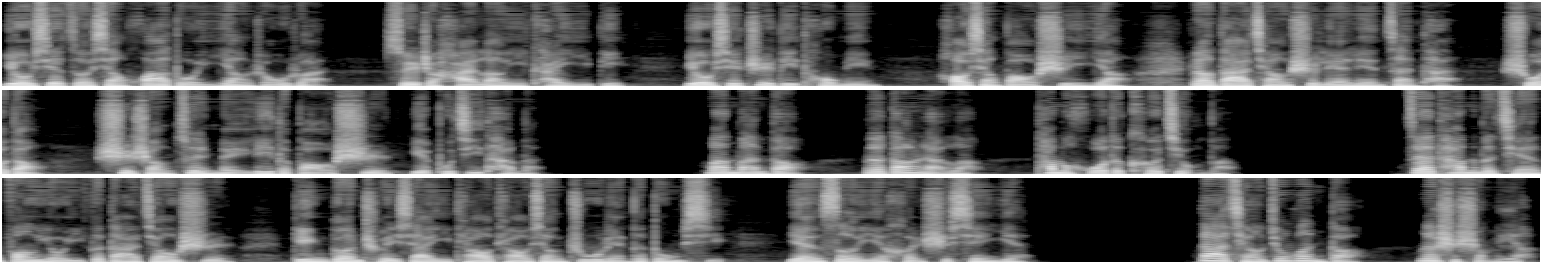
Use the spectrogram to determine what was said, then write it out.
有些则像花朵一样柔软，随着海浪一开一闭；有些质地透明，好像宝石一样，让大强是连连赞叹，说道：“世上最美丽的宝石也不及它们。”慢慢道：“那当然了，它们活得可久了。”在他们的前方有一个大礁石，顶端垂下一条条像珠帘的东西，颜色也很是鲜艳。大强就问道：“那是什么呀？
